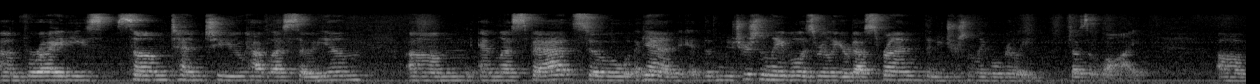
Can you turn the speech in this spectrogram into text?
um, varieties, some tend to have less sodium, um, and less fat. So again, the nutrition label is really your best friend, the nutrition label really doesn't lie. Um,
